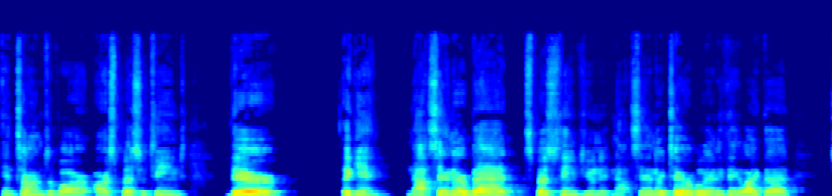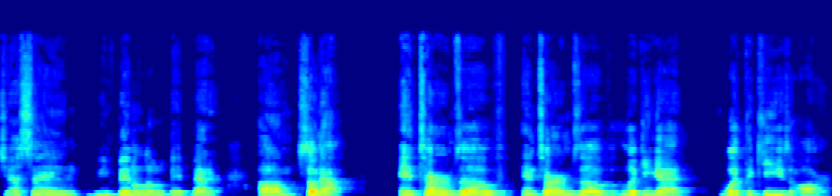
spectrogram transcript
in terms of our our special teams. They're again not saying they're a bad special teams unit, not saying they're terrible or anything like that. Just saying we've been a little bit better. Um, so now, in terms of in terms of looking at what the keys are,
